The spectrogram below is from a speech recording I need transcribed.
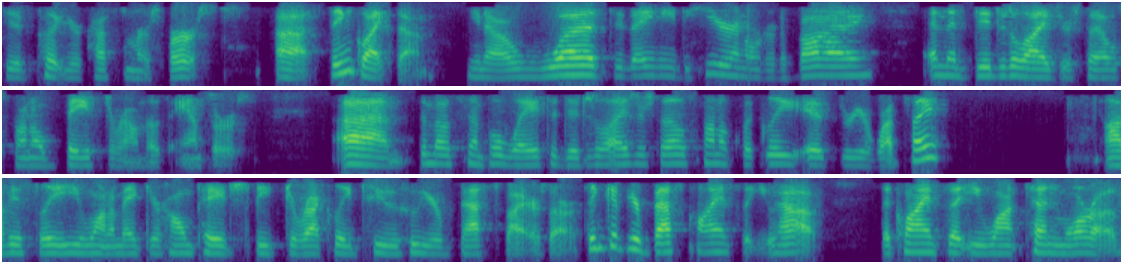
to put your customers first. Uh, think like them. You know, what do they need to hear in order to buy? And then digitalize your sales funnel based around those answers. Um, the most simple way to digitalize your sales funnel quickly is through your website. Obviously, you want to make your homepage speak directly to who your best buyers are. Think of your best clients that you have the clients that you want 10 more of.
